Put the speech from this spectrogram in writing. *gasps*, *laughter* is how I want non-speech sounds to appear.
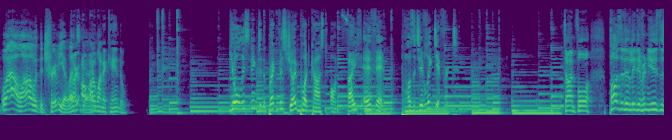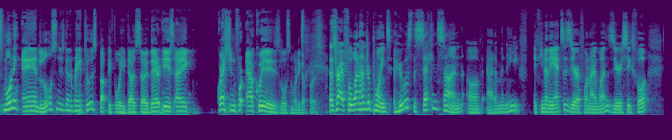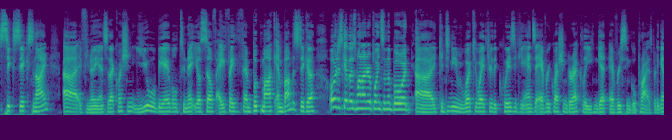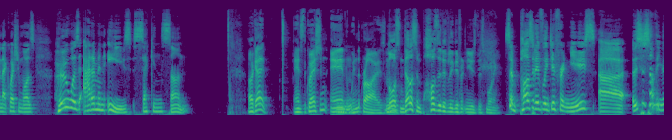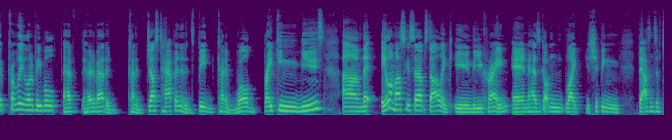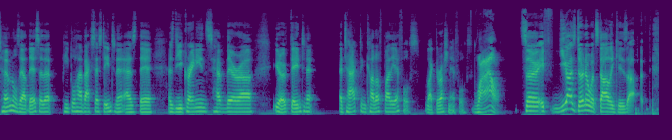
Wow, wow, with the trivia. Let's I, go. I won a candle. You're listening to the Breakfast Show podcast on Faith FM. Positively different. Time for positively different news this morning, and Lawson is going to bring it to us. But before he does so, there is a question for our quiz. Lawson, what do you got for us? That's right. For 100 points, who was the second son of Adam and Eve? If you know the answer, 0491 064 669. Uh, if you know the answer to that question, you will be able to net yourself a Faith FM bookmark and bumper sticker, or just get those 100 points on the board. Uh, continue to work your way through the quiz. If you answer every question correctly, you can get every single prize. But again, that question was, who was Adam and Eve's second son? Okay. Answer the question and Mm-hmm. win the prize. Lawson, tell us some positively different news this morning. Some positively different news. Uh, this is something that probably a lot of people have heard about. It kind of just happened and it's big kind of world breaking news. Um, that Elon Musk has set up Starlink in the Ukraine and has gotten like shipping thousands of terminals out there so that people have access to internet as their, as the Ukrainians have their, uh, you know, their internet attacked and cut off by the Air Force, like the Russian Air Force. Wow. So if you guys don't know what Starlink is, uh,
